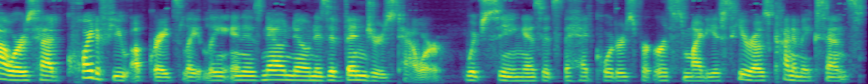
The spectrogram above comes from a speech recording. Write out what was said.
Towers had quite a few upgrades lately and is now known as Avengers Tower, which, seeing as it's the headquarters for Earth's mightiest heroes, kind of makes sense.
